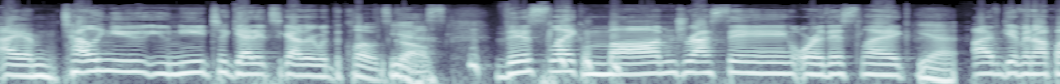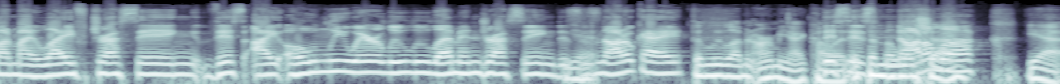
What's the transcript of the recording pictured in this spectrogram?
I am telling you you need to get it together with the clothes, Yeah. girls. this like mom dressing or this like Yeah. I've given up on my life dressing. This I only wear Lululemon dressing. This Yeah. is not okay. the Lululemon Army, I call This it. is It's a not a look. Yeah.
